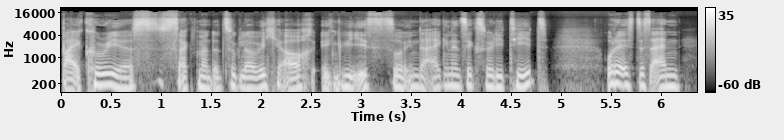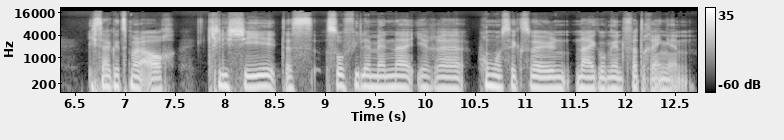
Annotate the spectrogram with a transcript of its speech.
bi-curious, sagt man dazu, glaube ich, auch irgendwie ist, so in der eigenen Sexualität? Oder ist das ein, ich sage jetzt mal auch, Klischee, dass so viele Männer ihre homosexuellen Neigungen verdrängen?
